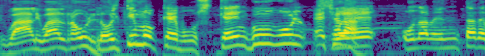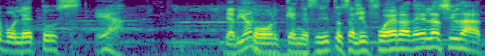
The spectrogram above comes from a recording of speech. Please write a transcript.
Igual, igual, Raúl. Lo último que busqué en Google Échala. fue una venta de boletos Ea. De avión. porque necesito salir fuera de la ciudad.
